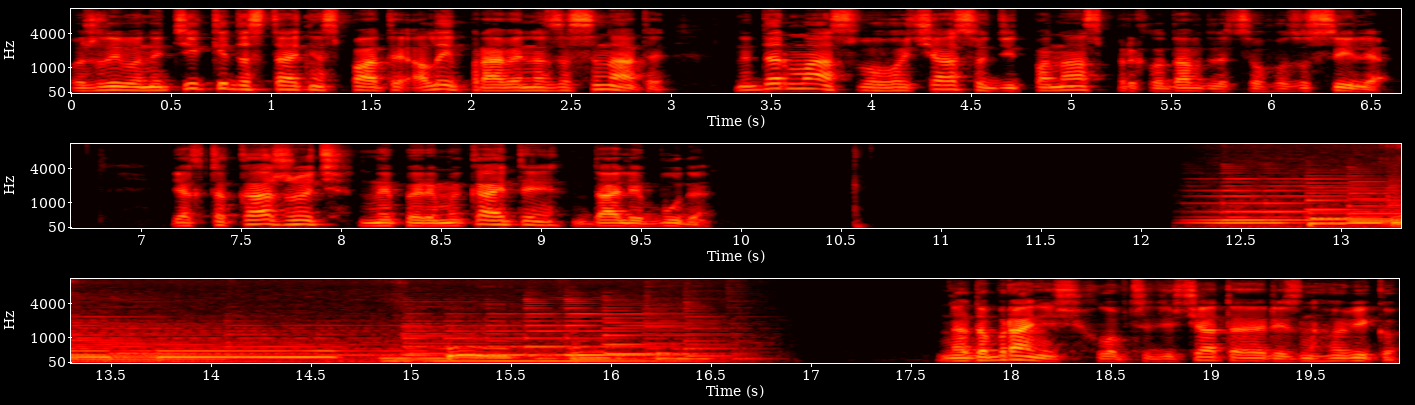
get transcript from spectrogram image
Важливо не тільки достатньо спати, але й правильно засинати. Недарма свого часу дід Панас прикладав для цього зусилля. Як то кажуть, не перемикайте, далі буде. На добраніч, хлопці, дівчата різного віку.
